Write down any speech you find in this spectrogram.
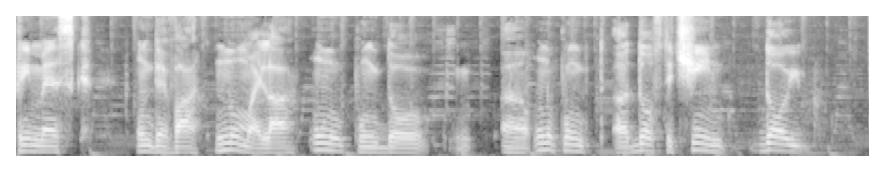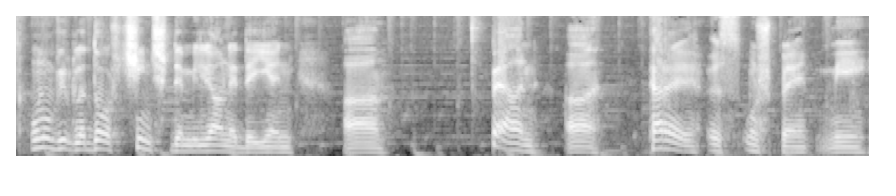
primesc undeva numai la 1.2 uh, 1,25 de milioane de ieni uh, pe an, uh, care sunt 11.000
